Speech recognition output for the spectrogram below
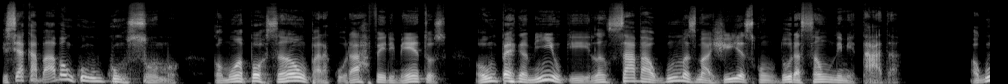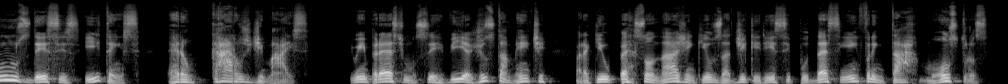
que se acabavam com o consumo, como uma porção para curar ferimentos ou um pergaminho que lançava algumas magias com duração limitada. Alguns desses itens eram caros demais, e o empréstimo servia justamente para que o personagem que os adquirisse pudesse enfrentar monstros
